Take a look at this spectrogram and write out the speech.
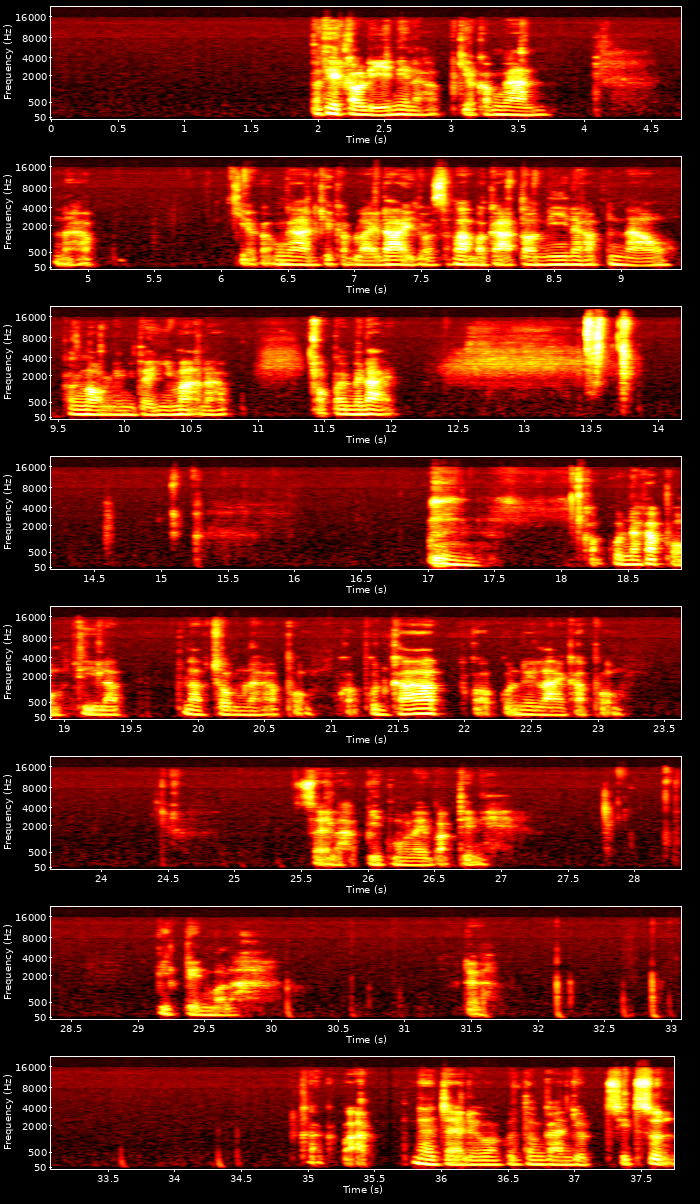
ประเทศเกาหลีนี่แหละครับ เกี่ยวกับงานนะครับ เกี่ยวกับงานเกี่ยวกับรายได้เกี่ยวกับสภาพอากาศตอนนี้นะครับมันหนาวข้างนอกนี่มีแต่หิมะนะครับ ออกไปไม่ได้ขอบคุณนะครับผมที่รับรับชมนะครับผมขอบคุณครับ ขอบคุณหลายครับผมไสล่ะปิดมองใดบัดทีนี้ ปิดเป็นบ่ล่ะเด้อกากบาทแน่ใจเลยว่าคุณต้องการหยุดสิ้นสุด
